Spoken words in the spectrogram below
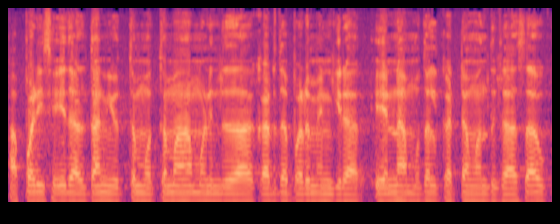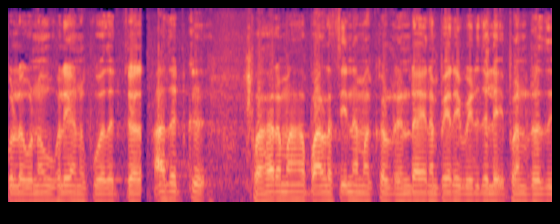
அப்படி செய்தால்தான் யுத்தம் மொத்தமாக முடிந்ததாக கருதப்படும் என்கிறார். ஏன்னா முதல் கட்டம் வந்து காசாவுக்குள்ள உணவுகளை அனுப்புவதற்கு அதற்கு பகரமாக பாலஸ்தீன மக்கள் ரெண்டாயிரம் பேரை விடுதலை பண்ணுறது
